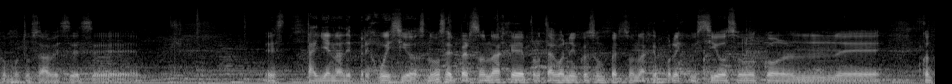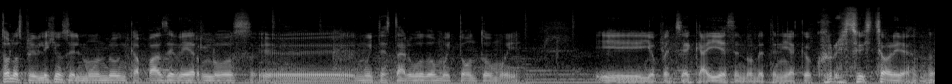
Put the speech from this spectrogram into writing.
como tú sabes, es... Eh, está llena de prejuicios, ¿no? el personaje protagónico es un personaje prejuicioso con, eh, con todos los privilegios del mundo, incapaz de verlos, eh, muy testarudo, muy tonto, muy... Y yo pensé que ahí es en donde tenía que ocurrir su historia, ¿no?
